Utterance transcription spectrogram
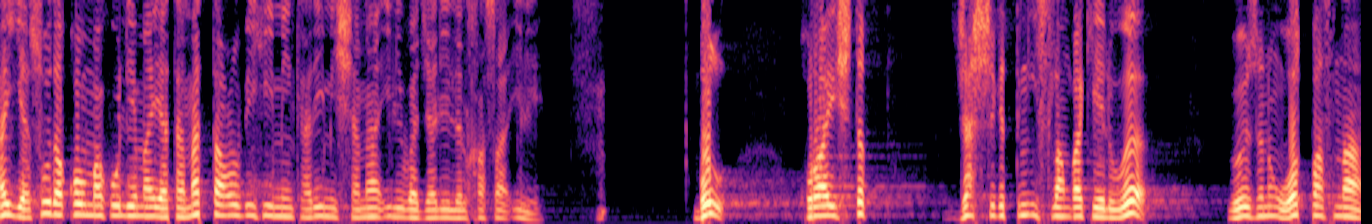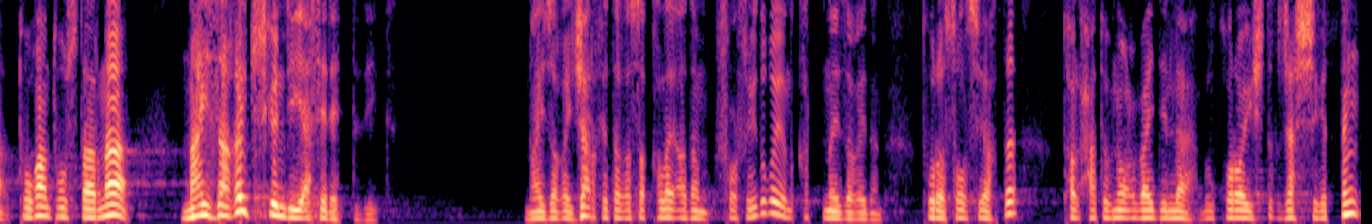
يسود قومه لما يتمتع به من كريم الشمائل وجليل الخصائل бұл құрайыштық жас жігіттің исламға келуі өзінің отбасына туған туыстарына найзағай түскендей әсер етті дейді найзағай жарқ ете қалса қалай адам шошиды ғой енді қатты найзағайдан тура сол сияқты талхат убайдилла бұл құрайыштық жас жігіттің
